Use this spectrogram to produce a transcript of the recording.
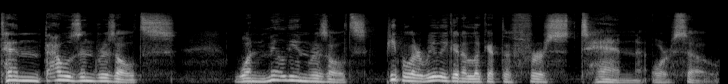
10,000 results 1 million results, people are really going to look at the first 10 or so.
